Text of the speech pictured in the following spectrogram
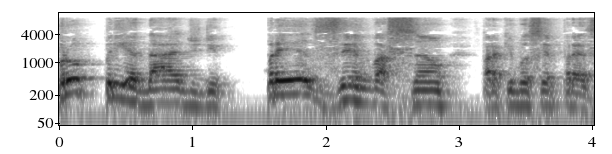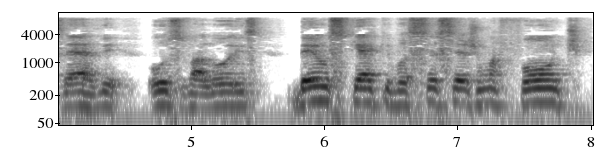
propriedade de preservação para que você preserve os valores. Deus quer que você seja uma fonte,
